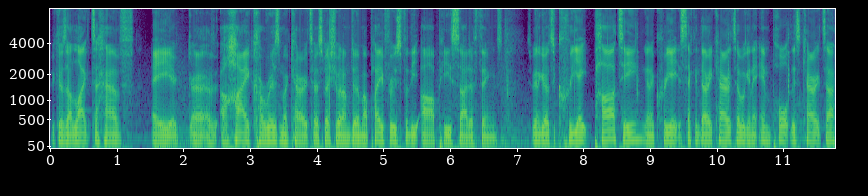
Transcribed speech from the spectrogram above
because I like to have a, a, a high charisma character, especially when I'm doing my playthroughs for the RP side of things. So we're going to go to create party. I'm going to create a secondary character. We're going to import this character.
